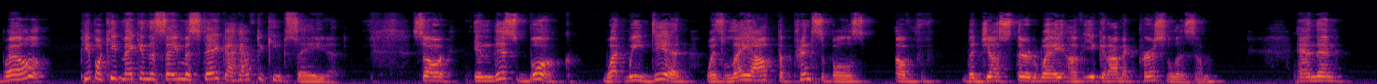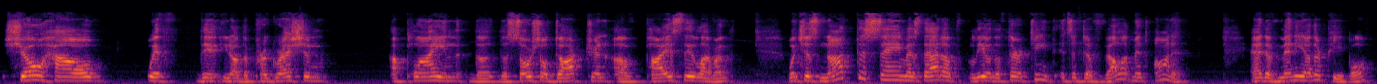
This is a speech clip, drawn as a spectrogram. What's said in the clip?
Well, people keep making the same mistake. I have to keep saying it. So in this book, what we did was lay out the principles of the just third way of economic personalism and then show how with the you know the progression applying the the social doctrine of pius XI which is not the same as that of Leo XIII. It's a development on it and of many other people.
